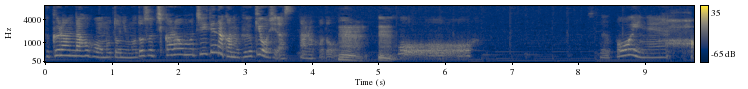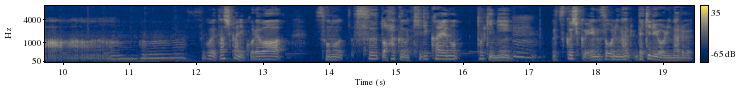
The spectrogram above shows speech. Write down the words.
膨らんだ頬を元に戻す力を用いて中の空気を押し出す。なるほど。うん。うん。おー。すごいね。はあ。すごい。確かにこれは、その、スーと吐くの切り替えの時にう、ん。美しく演奏になる、できるようになる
